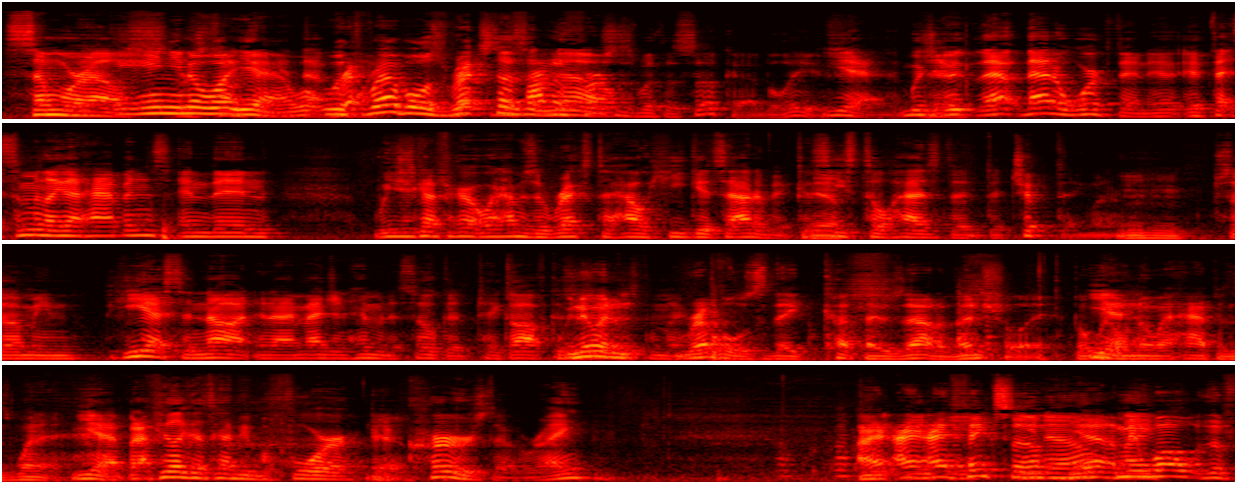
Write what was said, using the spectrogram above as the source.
somewhere else. And you know what? Yeah, at with point. Rebels, Rex the doesn't Father know. First is with Ahsoka, I believe. Yeah, which Yeah. that that'll work then. If that, something like that happens, and then we just got to figure out what happens to Rex to how he gets out of it because Yeah. he still has the, the chip thing. Whatever. Mhm. So I mean, he has to not, and I imagine him and Ahsoka take off because We know in Rebels they cut those out eventually, but we Yeah. don't know what happens when it. Yeah, but I feel like that's got to be before it occurs, though, right? I, I, I think so. You know, yeah, I mean, like- well, the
